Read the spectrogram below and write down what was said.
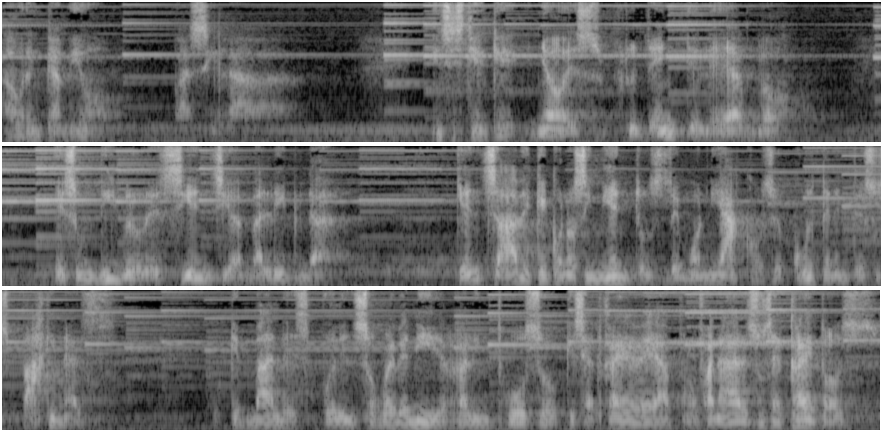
Ahora, en cambio, vacilaba. Insistía en que no es prudente leerlo. Es un libro de ciencia maligna. ¿Quién sabe qué conocimientos demoníacos se oculten entre sus páginas? ¿O qué males pueden sobrevenir al intruso que se atreve a profanar sus secretos?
